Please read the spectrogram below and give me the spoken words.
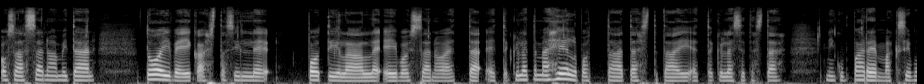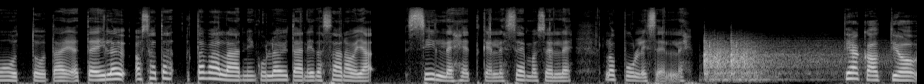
osaa sanoa mitään toiveikasta sille potilaalle, ei voi sanoa, että, että kyllä tämä helpottaa tästä tai että kyllä se tästä niin kuin paremmaksi muuttuu tai että ei löy, osata tavallaan niin kuin löytää niitä sanoja sille hetkelle, semmoiselle lopulliselle. Tiakauttio,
